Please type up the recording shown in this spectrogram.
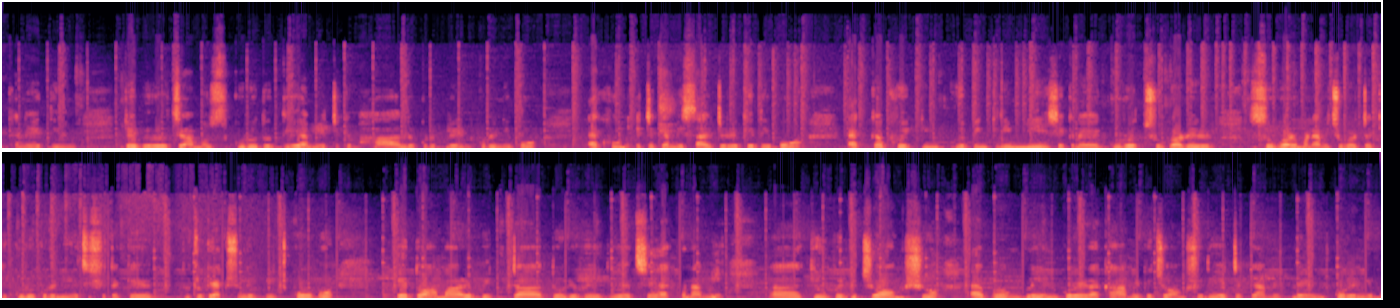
এখানে তিন টেবিল চামচ গুঁড়ো দুধ দিয়ে আমি এটাকে ভালো করে ব্লেন্ড করে নিব। এখন এটাকে আমি সাইডে রেখে দিব। এক কাপ হুইপিং হুইপিং ক্রিম নিয়ে সেখানে গুঁড়ো সুগারের, সুগার মানে আমি সুগারটাকে গুঁড়ো করে নিয়েছি, সেটাকে দুটোকে একসঙ্গে বিট করব। এ তো আমার বিটটা তৈরি হয়ে গিয়েছে। এখন আমি কিউবের কিছু অংশ এবং ব্লেন্ড করে রাখা আমের কিছু অংশ দিয়ে এটাকে আমি ব্লেন্ড করে নিব।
